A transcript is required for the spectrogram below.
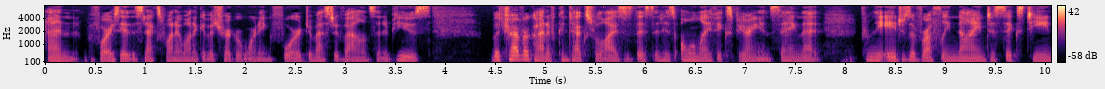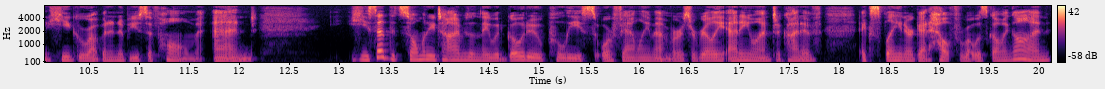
And before I say this next one, I want to give a trigger warning for domestic violence and abuse. But Trevor kind of contextualizes this in his own life experience, saying that from the ages of roughly nine to 16, he grew up in an abusive home. And he said that so many times when they would go to police or family members or really anyone to kind of explain or get help for what was going on,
